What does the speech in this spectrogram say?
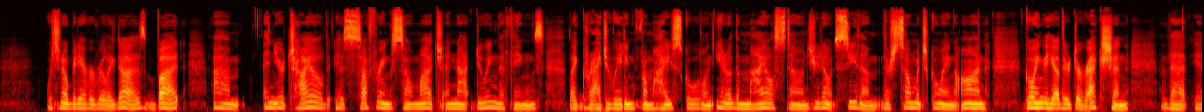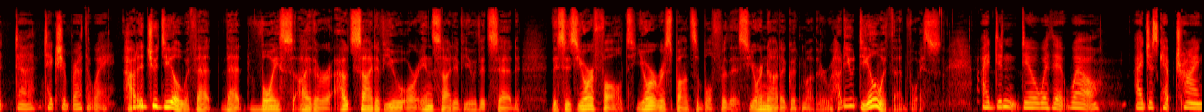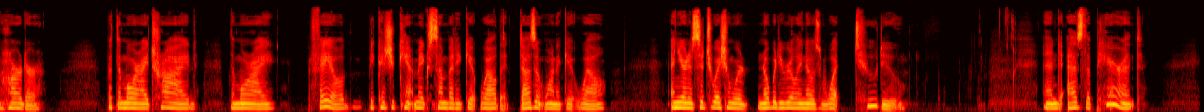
which nobody ever really does. But um, and your child is suffering so much and not doing the things like graduating from high school and you know the milestones you don't see them. There's so much going on going the other direction that it uh, takes your breath away. How did you deal with that that voice either outside of you or inside of you that said this is your fault. You're responsible for this. You're not a good mother how do you deal with that voice? I didn't deal with it well. I just kept trying harder. But the more i tried the more I failed because you can't make somebody get well that doesn't want to get well. And you're in a situation where nobody really knows what to do. And as the parent,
